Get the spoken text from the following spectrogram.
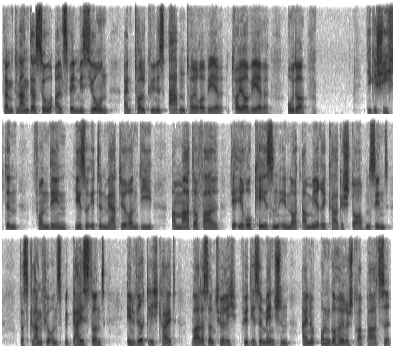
dann klang das so, als wenn Mission ein tollkühnes Abenteuer wäre, teuer wäre. Oder die Geschichten von den Jesuitenmärtyrern, die am Marterfall der Irokesen in Nordamerika gestorben sind. Das klang für uns begeisternd. In Wirklichkeit war das natürlich für diese Menschen eine ungeheure Strapaze,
